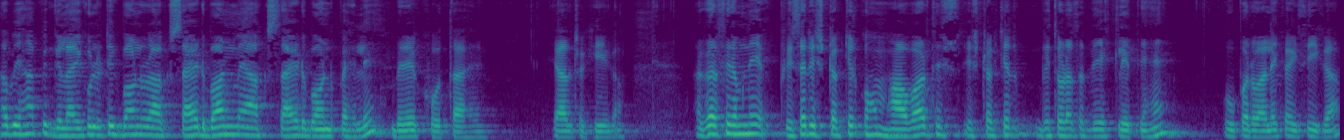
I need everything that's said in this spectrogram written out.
अब यहाँ पे ग्लाइकोलिटिक बॉन्ड और ऑक्साइड बॉन्ड में ऑक्साइड बॉन्ड पहले ब्रेक होता है। याद रखिएगा। अगर फिर हमने फिशर स्ट्रक्चर को हम हावर्थ स्ट्रक्चर भी थोड़ा सा देख लेते हैं, ऊपर वाले का इसी का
